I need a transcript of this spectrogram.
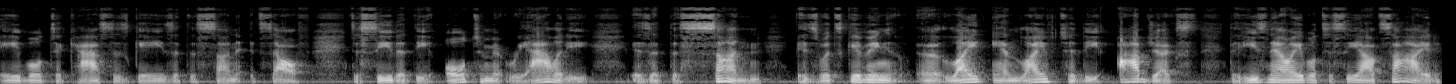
able to cast his gaze at the sun itself to see that the ultimate reality is that the sun is what's giving uh, light and life to the objects that he's now able to see outside,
